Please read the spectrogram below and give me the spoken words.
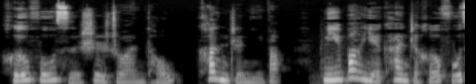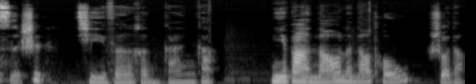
和服死士转头看着你爸，你爸也看着和服死士，气氛很尴尬。你爸挠了挠头，说道：“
